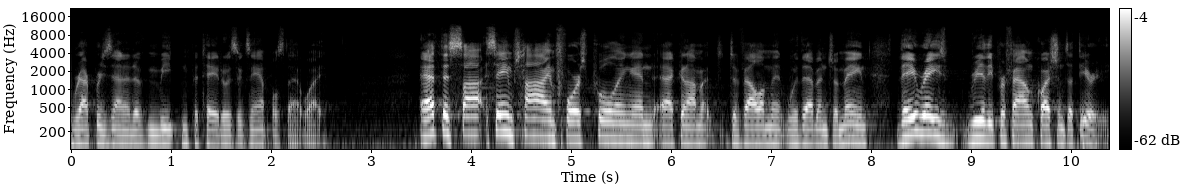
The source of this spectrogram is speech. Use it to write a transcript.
representative meat and potatoes examples that way. At the so- same time, forced pooling and economic development with eminent domain, they raise really profound questions of theory.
